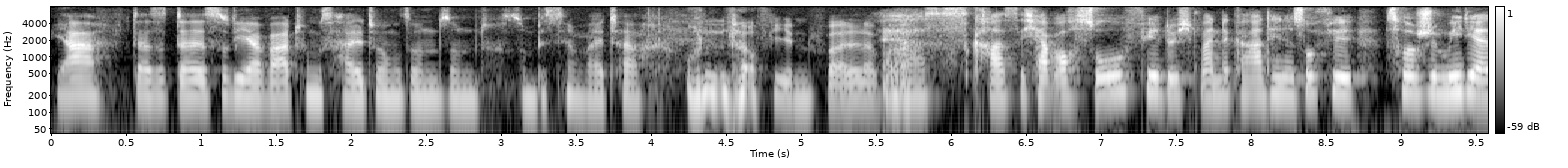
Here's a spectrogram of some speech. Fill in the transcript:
ja, da, da ist so die Erwartungshaltung so, so, so ein bisschen weiter unten auf jeden Fall. Aber ja, das ist krass. Ich habe auch so viel durch meine Quarantäne, so viel Social Media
